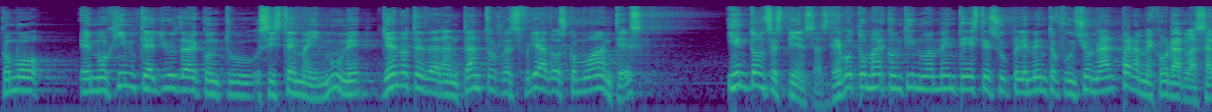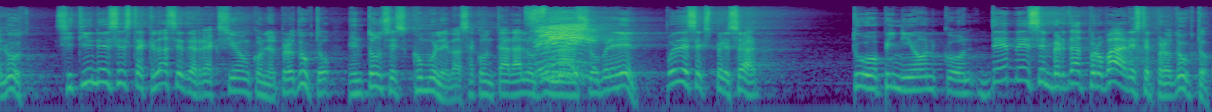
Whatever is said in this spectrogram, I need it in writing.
Como Emojim te ayuda con tu sistema inmune, ya no te darán tantos resfriados como antes y entonces piensas, debo tomar continuamente este suplemento funcional para mejorar la salud. Si tienes esta clase de reacción con el producto, entonces ¿cómo le vas a contar a los demás sobre él? Puedes expresar tu opinión con, debes en verdad probar este producto.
